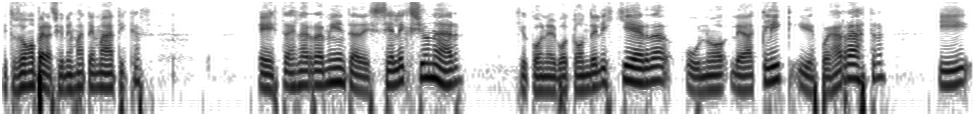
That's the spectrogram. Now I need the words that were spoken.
Estas son operaciones matemáticas. Esta es la herramienta de seleccionar, que con el botón de la izquierda uno le da clic y después arrastra y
